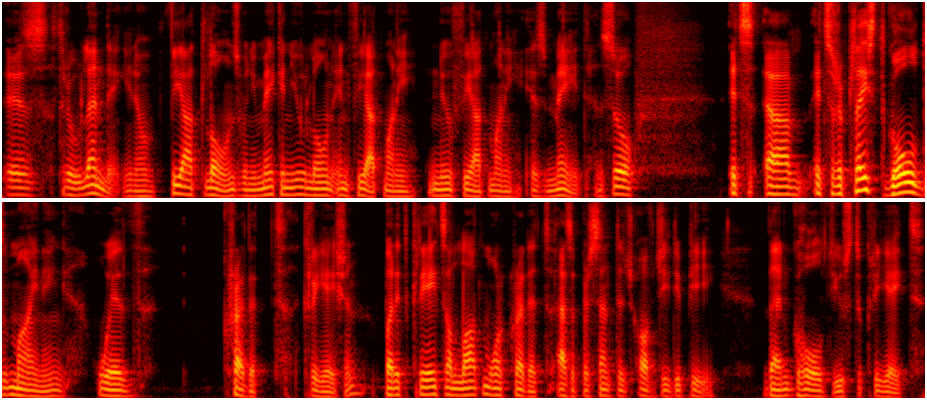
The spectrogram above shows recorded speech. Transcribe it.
is through lending. You know, fiat loans, when you make a new loan in fiat money, new fiat money is made. And so it's um, it's replaced gold mining with credit creation, but it creates a lot more credit as a percentage of GDP than gold used to create.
